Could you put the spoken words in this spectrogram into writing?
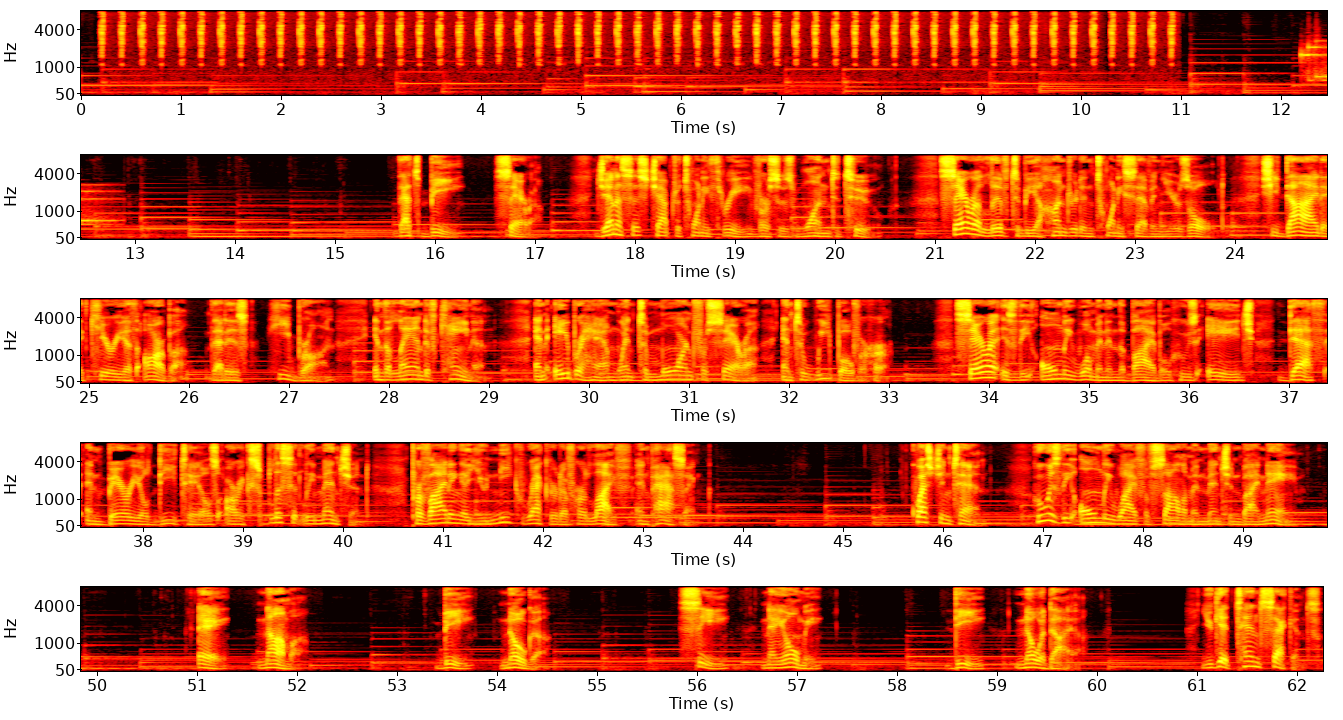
That's B, Sarah. Genesis chapter 23, verses 1 to 2. Sarah lived to be 127 years old. She died at Kiriath Arba, that is, Hebron, in the land of Canaan, and Abraham went to mourn for Sarah and to weep over her. Sarah is the only woman in the Bible whose age, death, and burial details are explicitly mentioned, providing a unique record of her life and passing. Question 10. Who is the only wife of Solomon mentioned by name? A. Naamah B. Noga C. Naomi D. Noadiah You get 10 seconds.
